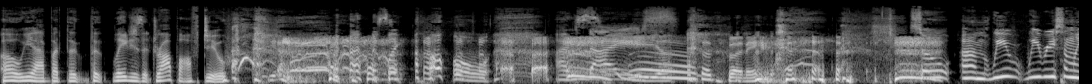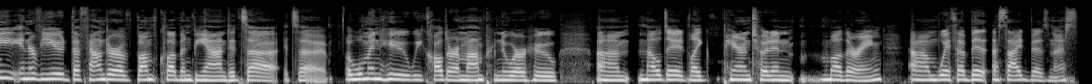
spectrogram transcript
Oh, yeah, but the, the ladies at drop off do. I was like, Oh, I'm sorry. Oh, that's funny. So um, we we recently interviewed the founder of Bump Club and Beyond. It's a it's a, a woman who we called her a mompreneur who um, melded like parenthood and mothering um, with a bit a side business,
